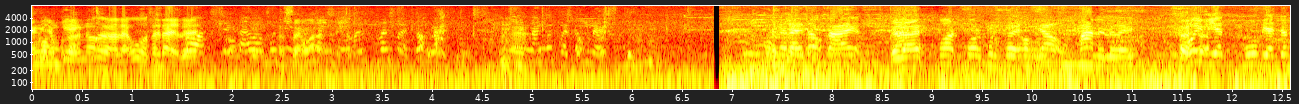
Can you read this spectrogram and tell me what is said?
งยังเก่งเนาะอะไรโอ้ใช้ได้เลย มันแสงว่าเป็นอะไรเท่าซ้ายเป็นไรบอดบอดคุณเคยของเหย้ามาเลยเลยโอ้ยเบียดหมูเบียดจน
